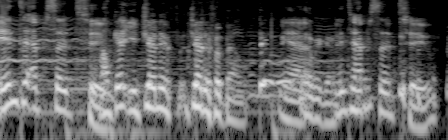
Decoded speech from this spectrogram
into episode two. I'll get you Jennifer, Jennifer Bell. Yeah, There we go. into episode two.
